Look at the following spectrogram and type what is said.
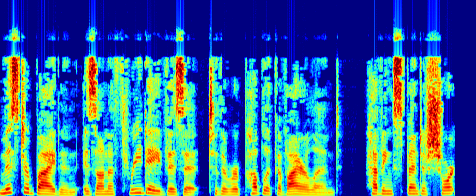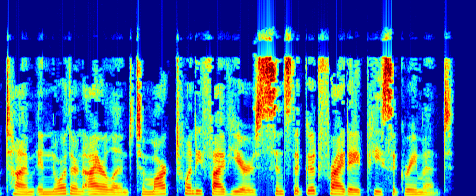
Mr. Biden is on a three-day visit to the Republic of Ireland, having spent a short time in Northern Ireland to mark 25 years since the Good Friday peace agreement.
